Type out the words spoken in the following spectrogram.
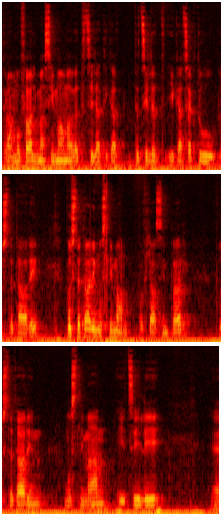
pra mu falë mas imamave të, cilat i ka, të cilët i ka caktu pushtetari, pushtetari musliman, po flasim për pushtetarin musliman i cili e,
